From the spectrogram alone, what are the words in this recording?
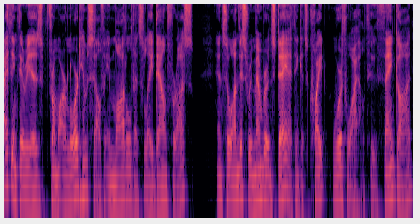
I think there is, from our Lord Himself, a model that's laid down for us. And so on this Remembrance Day, I think it's quite worthwhile to thank God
